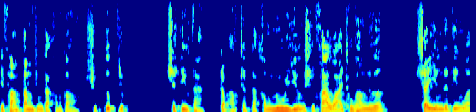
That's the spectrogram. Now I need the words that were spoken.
Thì phàm tâm chúng ta không có sự cướp dục sẽ tiêu tan trong óc chúng ta, không nuôi dưỡng sự phá hoại thù hận nữa, xây dựng để tiến hóa,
